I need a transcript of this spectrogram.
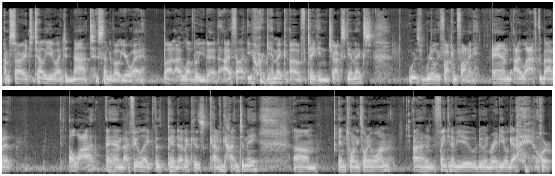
I'm sorry to tell you, I did not send a vote your way, but I loved what you did. I thought your gimmick of taking Chuck's gimmicks was really fucking funny, and I laughed about it a lot. And I feel like the pandemic has kind of gotten to me um, in 2021 and thinking of you doing radio guy or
